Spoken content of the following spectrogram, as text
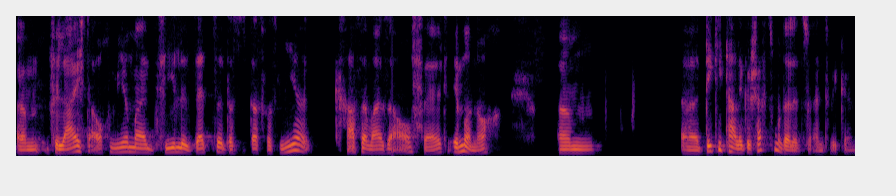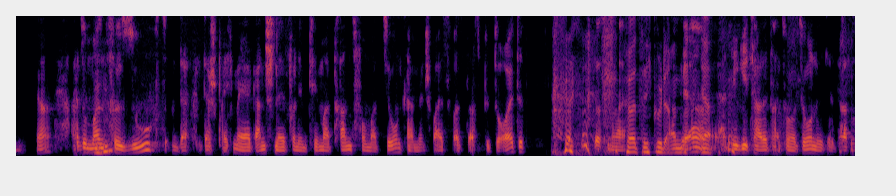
Ähm, vielleicht auch mir mal Ziele setze, das ist das, was mir krasserweise auffällt, immer noch, ähm, äh, digitale Geschäftsmodelle zu entwickeln. Ja? Also man mhm. versucht, da, da, sprechen wir ja ganz schnell von dem Thema Transformation, kein Mensch weiß, was das bedeutet. Mal, Hört sich gut an. Ja, ja, digitale Transformation ist ja das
